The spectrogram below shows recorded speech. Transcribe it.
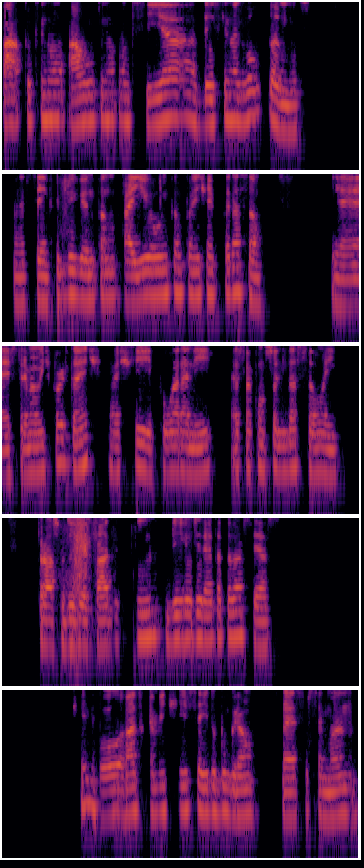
fato que não algo que não acontecia desde que nós voltamos, né, sempre brigando para não cair ou em campanha de recuperação. E é extremamente importante. Acho que para o Guarani essa consolidação aí próximo do G4 em briga direta pelo acesso. Boa. Basicamente isso aí do Bugrão para essa semana,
